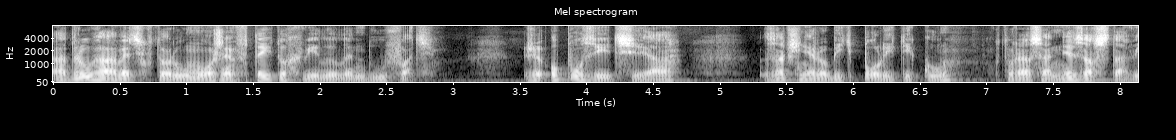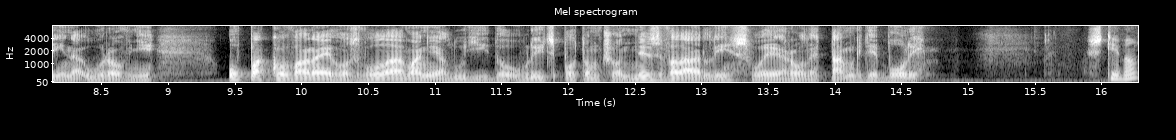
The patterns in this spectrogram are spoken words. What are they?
A druhá vec, ktorú môžem v tejto chvíli len dúfať, že opozícia začne robiť politiku, ktorá sa nezastaví na úrovni opakovaného zvolávania ľudí do ulic po tom, čo nezvládli svoje role tam, kde boli. Štivo?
